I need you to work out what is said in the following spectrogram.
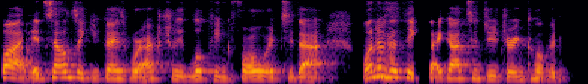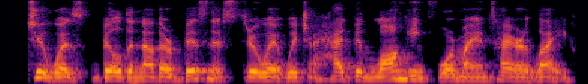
but it sounds like you guys were actually looking forward to that. One of yeah. the things I got to do during COVID too was build another business through it which I had been longing for my entire life.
